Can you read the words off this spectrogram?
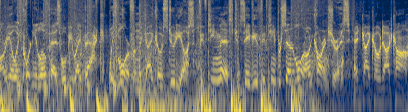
Mario and Courtney Lopez will be right back with more from the Geico Studios. 15 minutes could save you 15% or more on car insurance at geico.com.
